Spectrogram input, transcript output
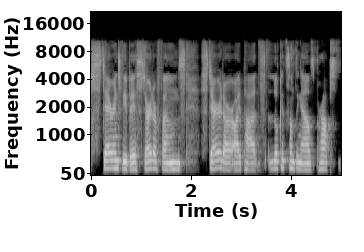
stare into the abyss, stare at our phones, stare at our iPads, look at something else, perhaps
